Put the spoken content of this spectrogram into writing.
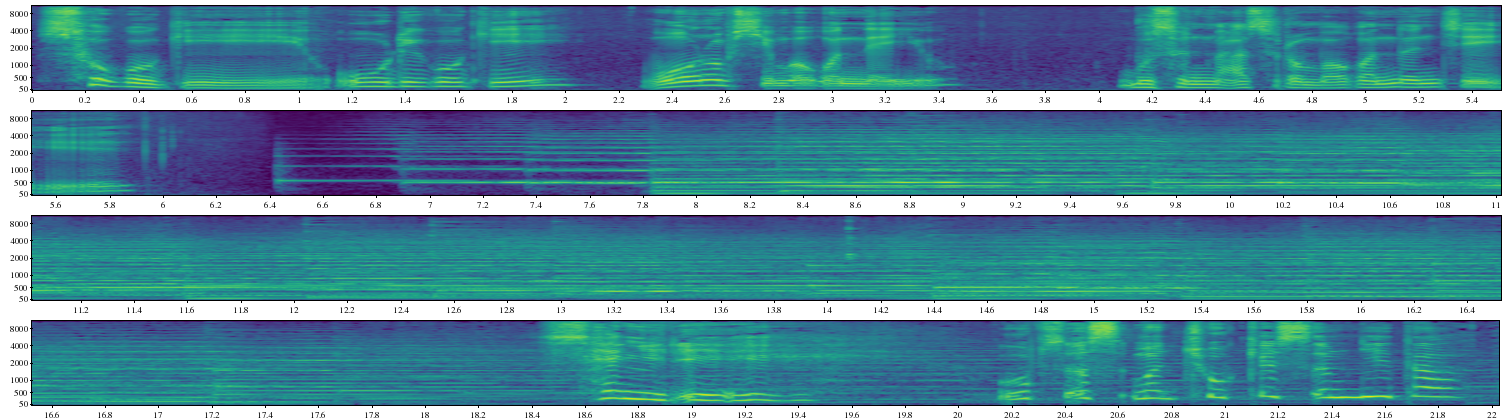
소고기, 오리고기 원 없이 먹었네요. 무슨 맛으로 먹었는지. 생일이 없었으면 좋겠습니다.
